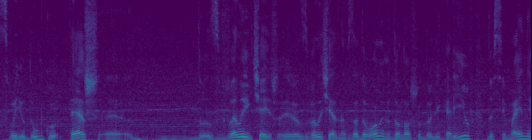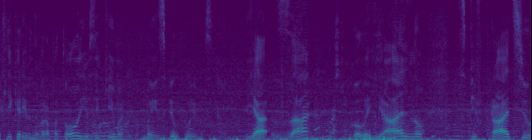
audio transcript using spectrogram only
свою думку теж е, з, величез, з величезним задоволенням доношу до лікарів, до сімейних лікарів, невропатологів, з якими ми спілкуємося. Я за колегіальну співпрацю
